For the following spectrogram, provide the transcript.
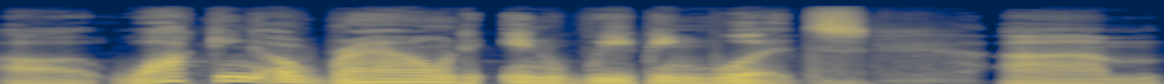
uh, walking around in Weeping Woods. Um,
